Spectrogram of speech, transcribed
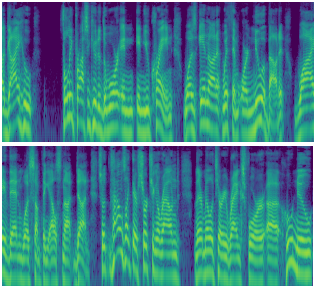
a guy who fully prosecuted the war in, in Ukraine, was in on it with him or knew about it, why then was something else not done? So it sounds like they're searching around their military ranks for uh, who knew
